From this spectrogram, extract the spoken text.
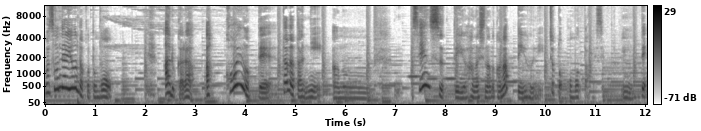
まあ、そんなようなこともあるからあこういうのってただ単にあのー、センスっていう話なのかなっていうふうにちょっと思ったんですよ。うん、で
